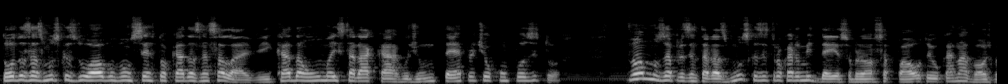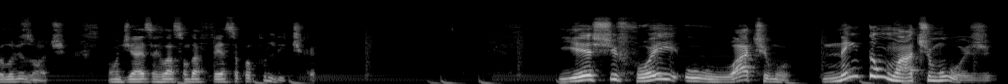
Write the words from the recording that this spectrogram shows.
todas as músicas do álbum vão ser tocadas nessa live e cada uma estará a cargo de um intérprete ou compositor. Vamos apresentar as músicas e trocar uma ideia sobre a nossa pauta e o Carnaval de Belo Horizonte, onde há essa relação da festa com a política. E este foi o Átimo, nem tão Átimo hoje.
